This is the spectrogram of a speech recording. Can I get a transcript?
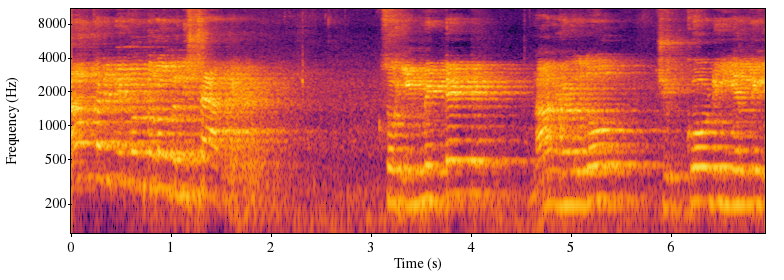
ನಾವು ತಡಿಬೇಕು ಅಂತ ಒಂದು ನಿಶ್ಚಯ ಆಗಬೇಕು ಸೊ ಇಮ್ಮಿಡಿಯೇಟ್ ನಾನು ಹೇಳೋದು, ಚಿಕ್ಕೋಡಿಯಲ್ಲಿ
